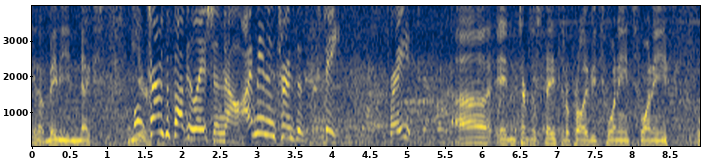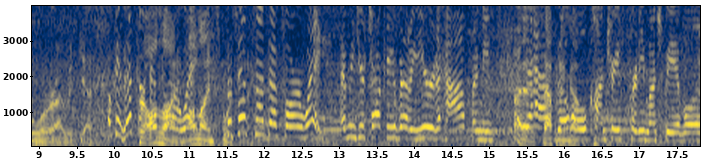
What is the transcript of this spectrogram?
you know, maybe next Well, in terms of population, no. I mean, in terms of states, right? Uh, in terms of states, it'll probably be 2024, I would guess. Okay, that's for not that online, far away. online sports. But that's not that far away. I mean, you're talking about a year and a half. I mean, Yeah, to have the now. whole country pretty much be able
